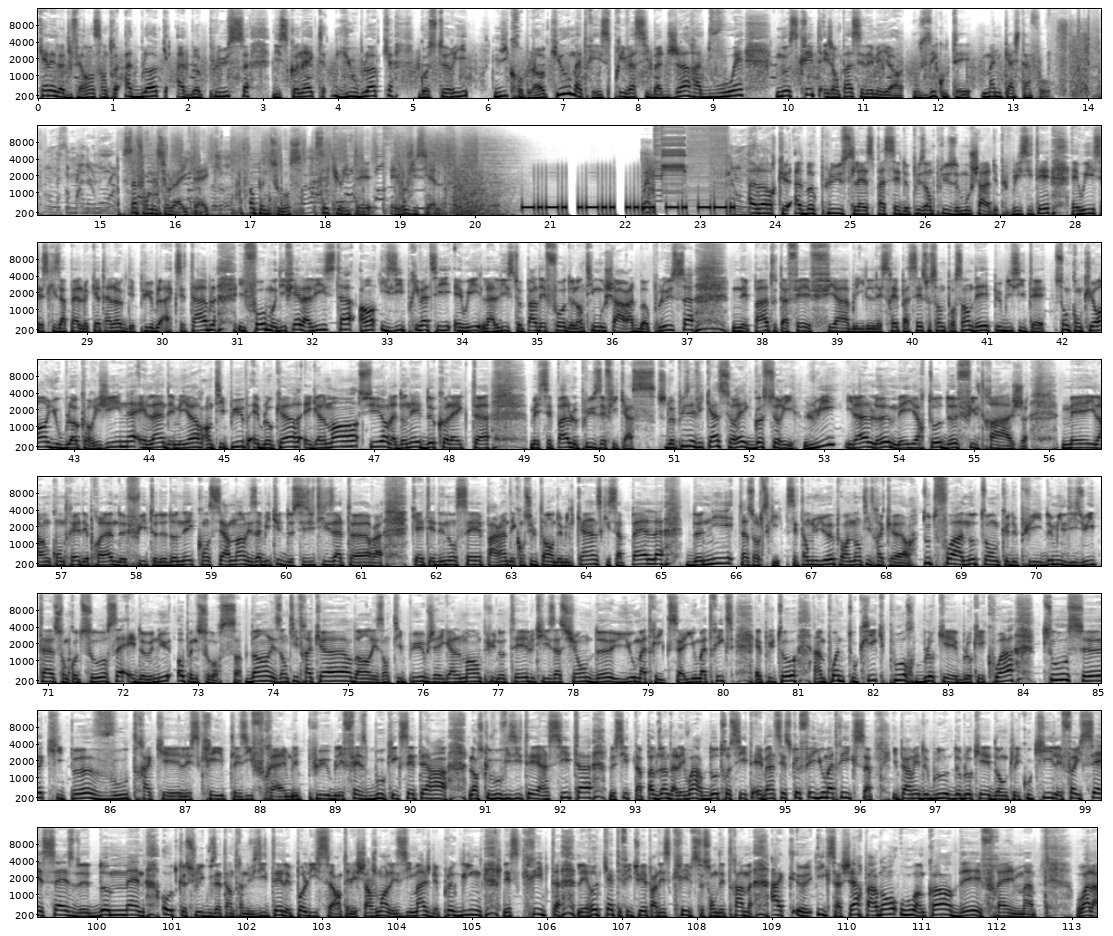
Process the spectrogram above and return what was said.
Quelle est la différence entre AdBlock, AdBlock Plus, Disconnect, uBlock, Ghostery, Microblock, uMatrice, Privacy Badger, AdVouet, NoScript et j'en passe et des meilleurs. Vous écoutez Mancast Info. S'informer sur le high-tech, open source, sécurité et logiciel. Alors que AdBlock Plus laisse passer de plus en plus de mouchards et de publicité, et oui, c'est ce qu'ils appellent le catalogue des pubs acceptables, il faut modifier la liste en Easy Privacy. Et oui, la liste par défaut de l'anti-mouchard AdBlock Plus n'est pas tout à fait fiable. Il laisserait passer 60% des publicités. Son concurrent uBlock Origin est l'un des meilleurs anti-pubs et bloqueurs également sur la donnée de collecte. Mais c'est pas le plus efficace. Le plus efficace serait Ghostery. Lui, il a le meilleur taux de filtrage, mais il a rencontré des problèmes de fuite de données concernant les habitudes de ses utilisateurs, qui a été dénoncé par un des consultants en 2015 qui s'appelle Denis Zazolski. C'est ennuyeux pour un anti-tracker. Toutefois, notons que depuis 2018, son code source est devenu open source. Dans les anti-trackers, dans les anti-pubs, j'ai également pu noter l'utilisation de uMatrix. uMatrix est plutôt un point de tout clic pour bloquer. Bloquer quoi Tout ce qui peut vous traquer, les scripts, les iframes, les pubs, les Facebook, etc. Lorsque vous visitez un site, le site n'a pas besoin d'aller voir d'autres sites. Et eh ben c'est ce que fait uMatrix. Il permet de, bloquer donc les cookies, les feuilles CSS de domaine autres que celui que vous êtes en train de visiter, les polices en téléchargement, les images, les plugins, les scripts, les requêtes effectuées par des scripts, ce sont des trames XHR pardon ou encore des frame. Voilà.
